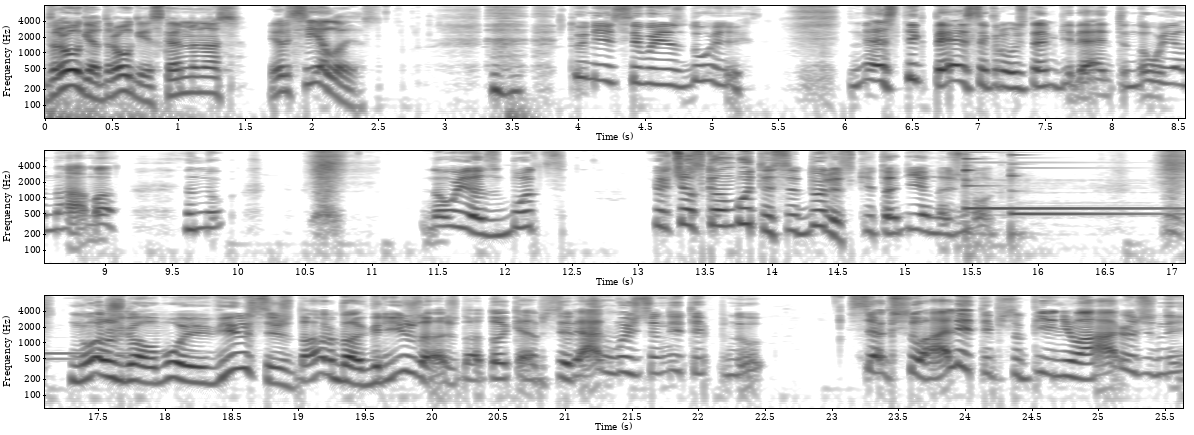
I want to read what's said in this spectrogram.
Draugė draugiai skaminas ir sielojas. Tu neįsivaizduoji. Mes tik persikraustėm gyventi naują namą. Nu, naujas buts. Ir čia skambutis į duris kitą dieną, žinok. Nu, aš galvoju, vyrs iš darbą grįžą, aš dar tokia apsirengus, žinai, taip, nu, seksualiai, taip su pieniuaru, žinai.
